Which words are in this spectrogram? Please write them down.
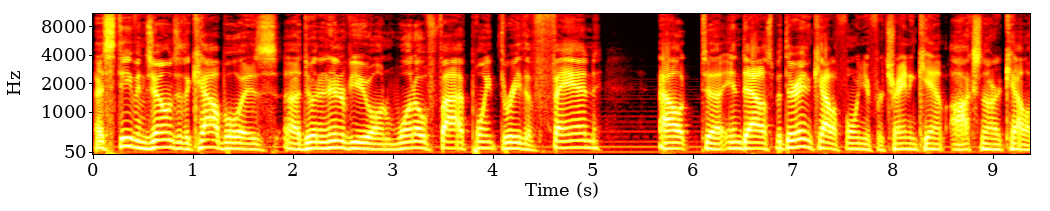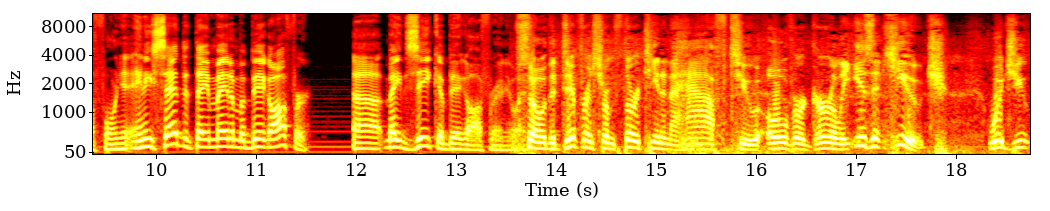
That's Stephen Jones of the Cowboys uh, doing an interview on 105.3 The Fan out uh, in Dallas, but they're in California for training camp, Oxnard, California. And he said that they made him a big offer. Uh, made Zeke a big offer anyway. So the difference from 13 and a half to over Gurley isn't huge. Would you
